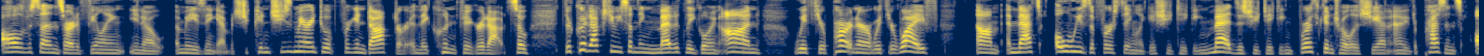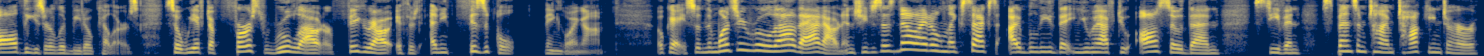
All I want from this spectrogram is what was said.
all of a sudden started feeling you know amazing again. But she can she's married to a freaking doctor, and they couldn't figure it out. So there could actually be something medically going on with your partner, with your wife. Um, and that's always the first thing. Like, is she taking meds? Is she taking birth control? Is she on antidepressants? All these are libido killers. So we have to first rule out or figure out if there's any physical thing going on. Okay, so then once we rule out that out, and she just says, No, I don't like sex, I believe that you have to also then, Steven, spend some time talking to her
